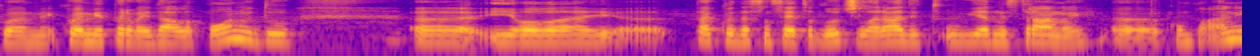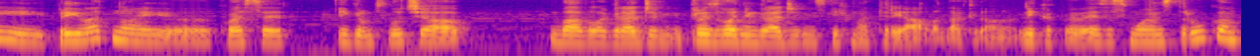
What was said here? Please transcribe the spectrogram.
koja mi, koja mi je prva i dala ponudu. Uh, I ovaj, uh, tako da sam se eto odlučila raditi u jednoj stranoj kompaniji, privatnoj, koja se igrom slučaja bavila građevin, proizvodnjom građevinskih materijala, dakle ono, nikakve veze s mojom strukom,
